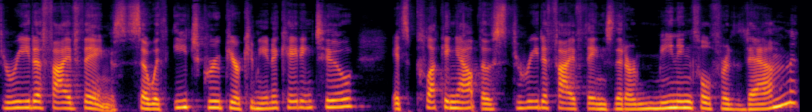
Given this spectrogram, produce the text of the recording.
three to five things. So with each group you're communicating to, it's plucking out those three to five things that are meaningful for them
